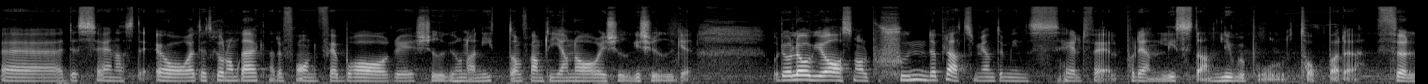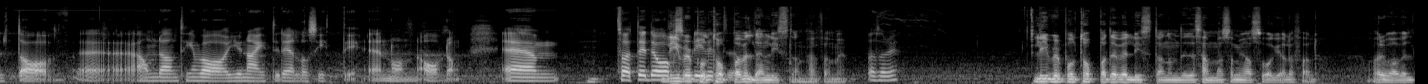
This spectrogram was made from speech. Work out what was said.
eh, det senaste året. Jag tror de räknade från februari 2019 fram till januari 2020. Och då låg ju Arsenal på sjunde plats om jag inte minns helt fel på den listan. Liverpool toppade. Följt av, eh, om det antingen var United eller City, eh, någon av dem. Eh, så att det då också Liverpool lite... toppar väl den listan här för mig. Vad sa du? Liverpool toppade väl listan om det är detsamma som jag såg i alla fall. Och det var väl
